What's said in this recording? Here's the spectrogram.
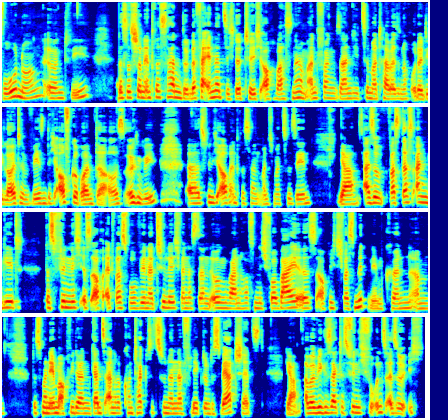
Wohnung irgendwie. Das ist schon interessant. Und da verändert sich natürlich auch was. Ne? Am Anfang sahen die Zimmer teilweise noch oder die Leute wesentlich aufgeräumter aus irgendwie. Äh, das finde ich auch interessant manchmal zu sehen. Ja, also was das angeht, das finde ich ist auch etwas, wo wir natürlich, wenn das dann irgendwann hoffentlich vorbei ist, auch richtig was mitnehmen können, ähm, dass man eben auch wieder ganz andere Kontakte zueinander pflegt und es wertschätzt. Ja, aber wie gesagt, das finde ich für uns, also ich,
